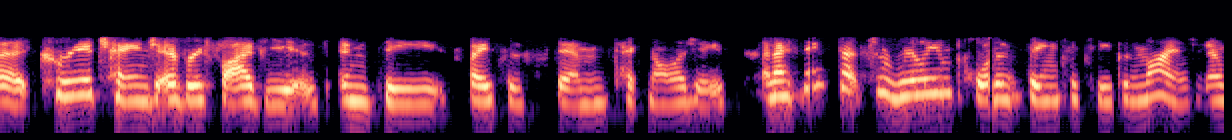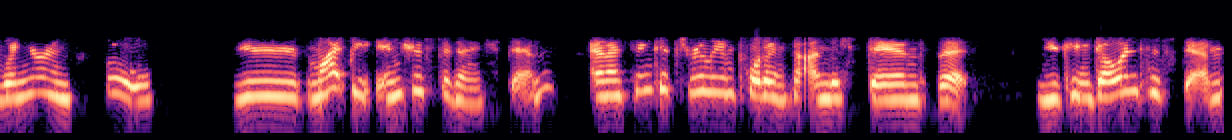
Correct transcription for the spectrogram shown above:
a career change every five years in the space of STEM technologies. And I think that's a really important thing to keep in mind. You know, when you're in school, you might be interested in STEM. And I think it's really important to understand that you can go into STEM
